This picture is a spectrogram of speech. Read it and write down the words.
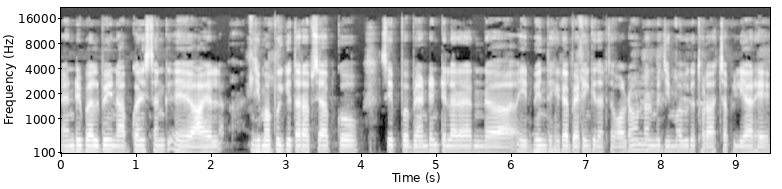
Andrew Balbirnie, Afghanistan Zimbabwe की तरफ़ से आपको सिर्फ़ ब्रैंडन टेलर एंड इरविन दिखेगा बैटिंग की तरफ़ से। ऑलराउंडर में जिम्बाब्वे का थोड़ा अच्छा प्लेयर है।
